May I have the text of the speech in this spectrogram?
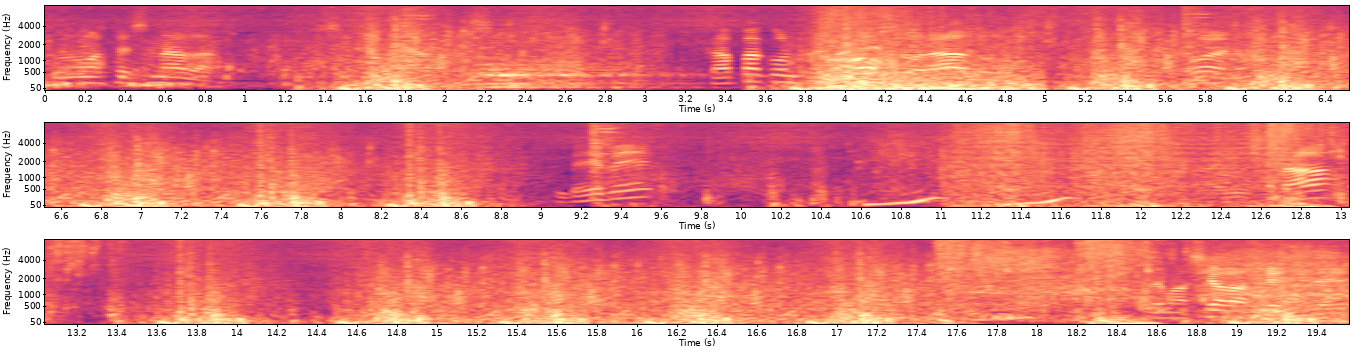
Tú no haces nada. Sí que me haces. Capa con remates dorados. Bueno. Bebe. Ahí está. Demasiada gente. ¿eh?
